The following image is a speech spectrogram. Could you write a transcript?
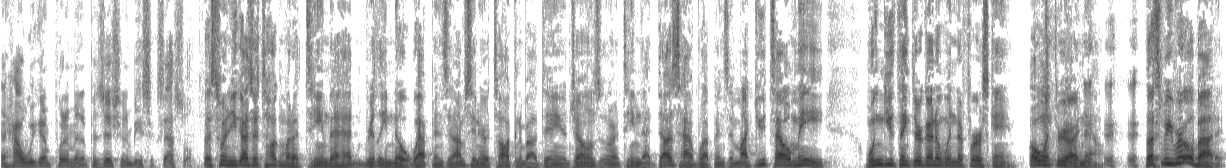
and how are we going to put him in a position to be successful? That's when you guys are talking about a team that had really no weapons, and I'm sitting here talking about Daniel Jones or a team that does have weapons. And Mike, you tell me when you think they're going to win their first game. 0 3 right now. Let's be real about it.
